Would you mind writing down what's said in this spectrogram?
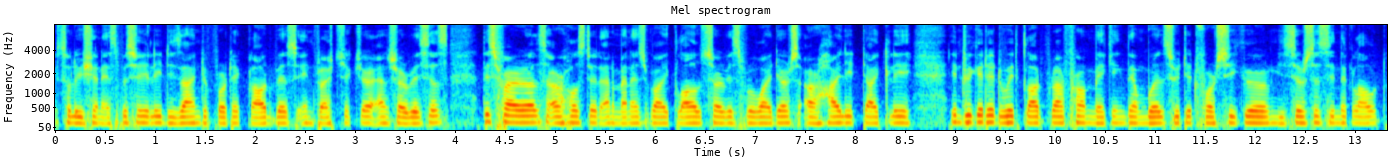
solution especially designed to protect cloud-based infrastructure and services. These firewalls are hosted and managed by cloud service providers are highly tightly integrated with cloud platform making them well suited for securing resources in the cloud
